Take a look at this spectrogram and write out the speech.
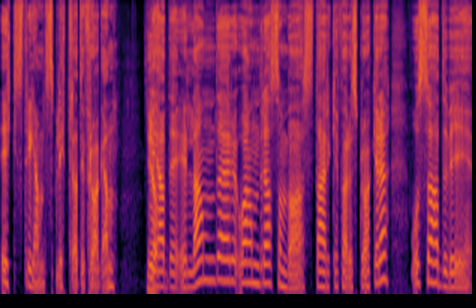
extremt splittrat i frågan. Ja. Vi hade Erlander och andra som var starka förespråkare och så hade vi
